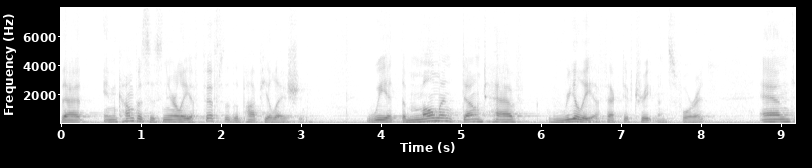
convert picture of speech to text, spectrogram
that encompasses nearly a fifth of the population. We at the moment don't have really effective treatments for it, and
